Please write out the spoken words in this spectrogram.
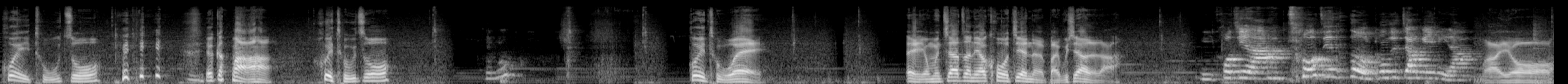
绘图桌，要干嘛？绘图桌。嗯。绘图哎。哎，我们家真的要扩建了，摆不下了啦！你扩建啊，扩建这种工具交给你啊！哎呦，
